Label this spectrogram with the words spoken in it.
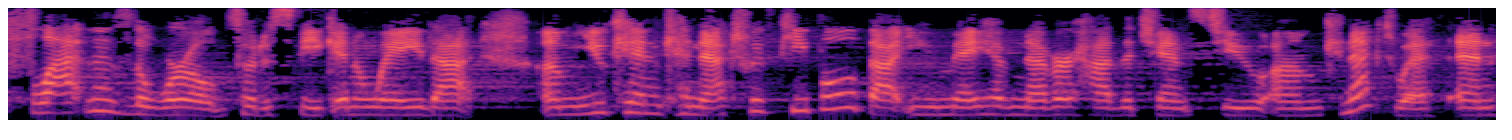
flattens the world, so to speak, in a way that um, you can connect with people that you may have never had the chance to um, connect with. And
